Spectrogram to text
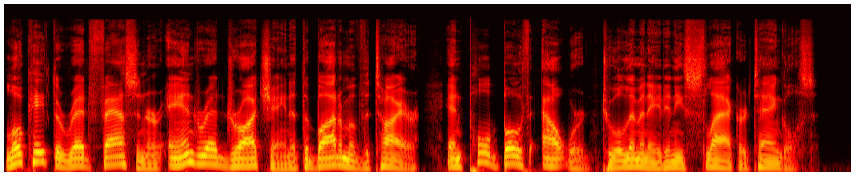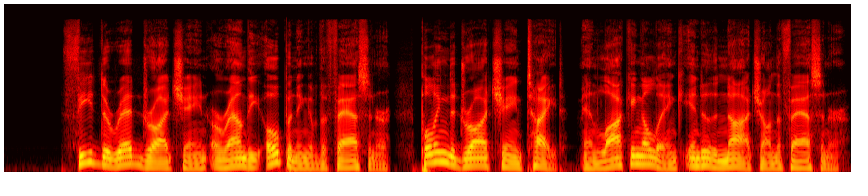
Locate the red fastener and red draw chain at the bottom of the tire and pull both outward to eliminate any slack or tangles. Feed the red draw chain around the opening of the fastener, pulling the draw chain tight and locking a link into the notch on the fastener.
